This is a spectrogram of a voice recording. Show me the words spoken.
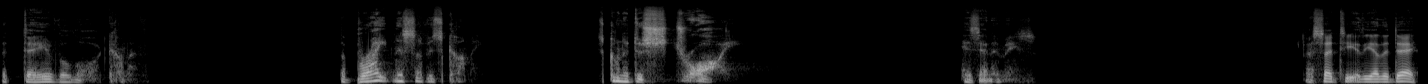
The day of the Lord cometh. The brightness of his coming is going to destroy his enemies. I said to you the other day,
